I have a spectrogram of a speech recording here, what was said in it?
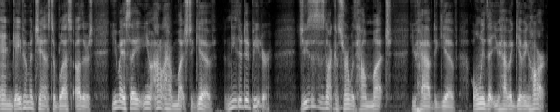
and gave him a chance to bless others. You may say, you know, I don't have much to give. Neither did Peter. Jesus is not concerned with how much you have to give, only that you have a giving heart.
